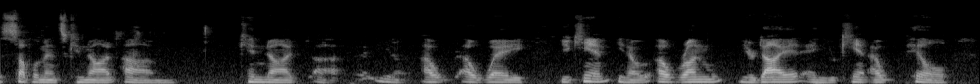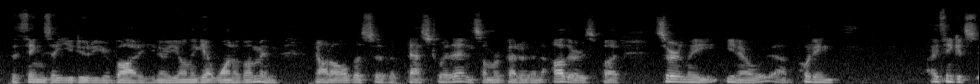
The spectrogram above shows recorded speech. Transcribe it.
supplements cannot um, cannot uh, you know out, outweigh. You can't you know outrun your diet, and you can't outpill the things that you do to your body. You know, you only get one of them, and not all of us are the best with it, and some are better than others. But certainly, you know, uh, putting I think it's.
